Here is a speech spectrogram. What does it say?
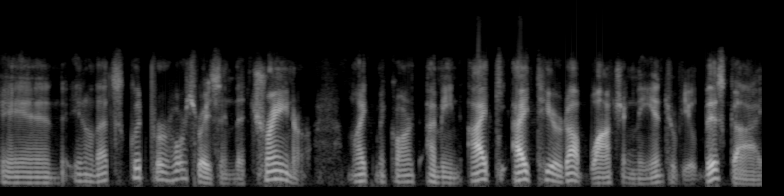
and you know that's good for horse racing. The trainer. Mike McCarthy. I mean, I I teared up watching the interview. This guy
